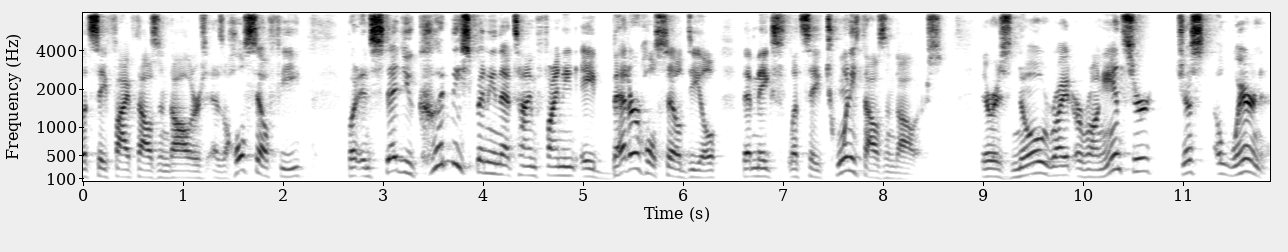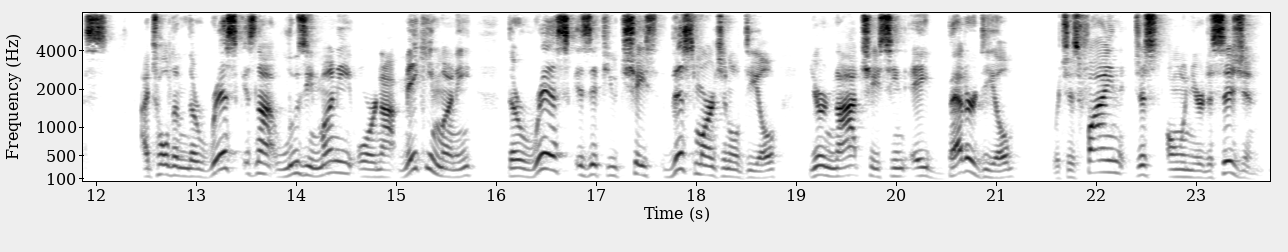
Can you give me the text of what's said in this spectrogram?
Let's say $5,000 as a wholesale fee. But instead, you could be spending that time finding a better wholesale deal that makes, let's say, $20,000. There is no right or wrong answer, just awareness. I told him the risk is not losing money or not making money. The risk is if you chase this marginal deal, you're not chasing a better deal, which is fine. Just own your decision.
